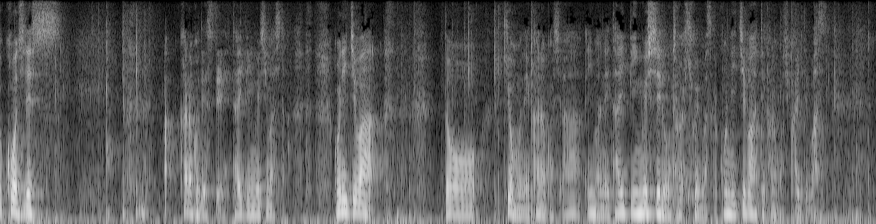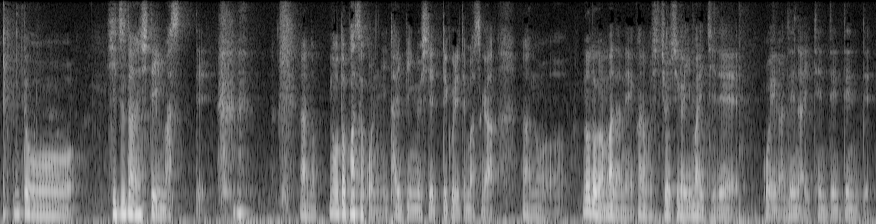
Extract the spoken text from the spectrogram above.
と、コウジです。あ、かなこですってタイピングしました。こんにちは。と、今日もね、かなこし、あ、今ね、タイピングしてる音が聞こえますかこんにちはってかなこし書いてます。と、筆談していますって。あの、ノートパソコンにタイピングしてってくれてますが、あの、喉がまだね、かなこし調子がいまいちで、声が出ない、てんてんてんって。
